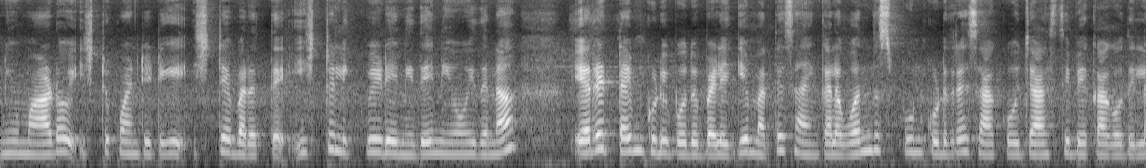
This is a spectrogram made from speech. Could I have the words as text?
ನೀವು ಮಾಡೋ ಇಷ್ಟು ಕ್ವಾಂಟಿಟಿಗೆ ಇಷ್ಟೇ ಬರುತ್ತೆ. ಇಷ್ಟು ಲಿಕ್ವಿಡ್ ಏನಿದೆ, ನೀವು ಇದನ್ನು ಎರಡು ಟೈಮ್ ಕುಡಿಬೋದು ಬೆಳಿಗ್ಗೆ ಮತ್ತು ಸಾಯಂಕಾಲ. ಒಂದು ಸ್ಪೂನ್ ಕುಡಿದ್ರೆ ಸಾಕು, ಜಾಸ್ತಿ ಬೇಕಾಗೋದಿಲ್ಲ.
